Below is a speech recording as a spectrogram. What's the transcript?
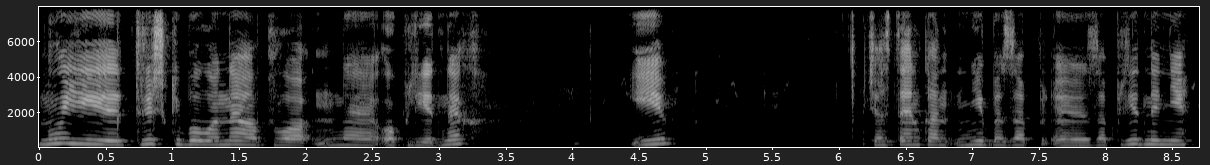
Ну і трішки було неопло... неоплідних. І частинка ніби е, запліднені,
